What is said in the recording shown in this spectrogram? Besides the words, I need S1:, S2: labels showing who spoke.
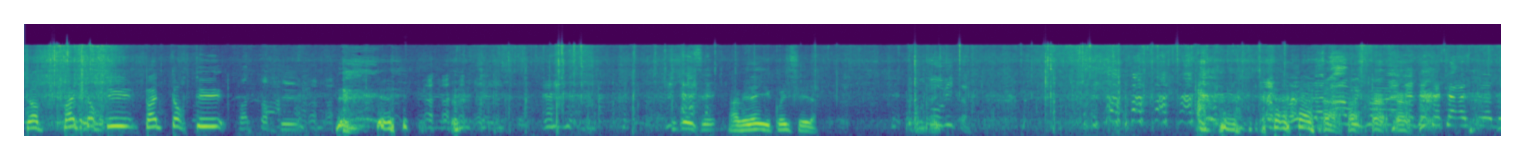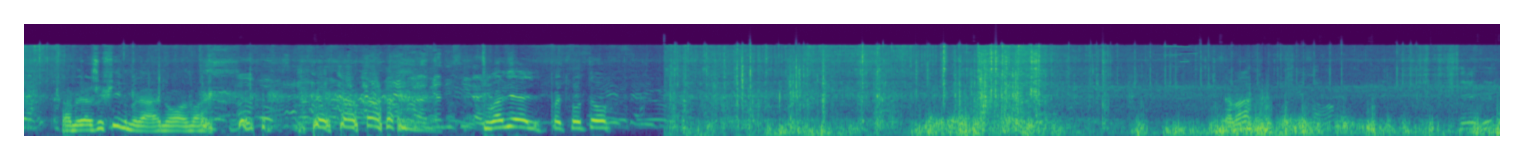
S1: Top, pas de tortue, pas de tortue.
S2: Pas de tortue. Coincé.
S1: Ah mais là il est coincé là.
S3: On tourne vite.
S1: ah mais là je filme là normalement. Tout va bien, pas de photo. Ça va?
S2: şehir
